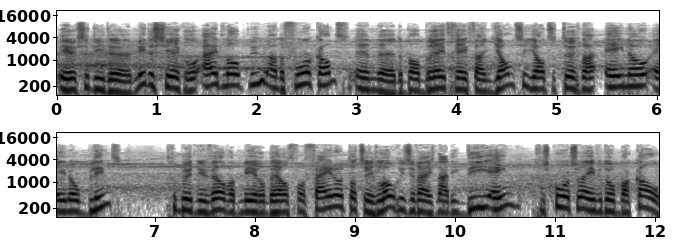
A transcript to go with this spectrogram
Eriksen die de middencirkel uitloopt nu aan de voorkant. En de, de bal breed geeft aan Jansen. Jansen terug naar Eno. Eno blind. Het gebeurt nu wel wat meer op de helft van Feyenoord. Dat zich logischerwijs naar die 3-1. Gescoord zo even door Bakal.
